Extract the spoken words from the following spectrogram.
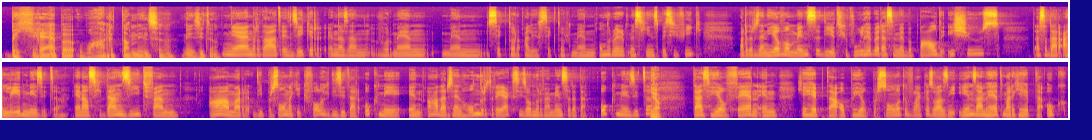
begrijpen waar dat mensen mee zitten. Ja, inderdaad. En zeker, en dat is dan voor mijn, mijn sector, allez, sector, mijn onderwerp misschien specifiek, maar er zijn heel veel mensen die het gevoel hebben dat ze met bepaalde issues, dat ze daar alleen mee zitten. En als je dan ziet van, ah, maar die persoon dat ik volg, die zit daar ook mee. En ah, daar zijn honderd reacties onder van mensen dat daar ook mee zitten. Ja. Dat is heel fijn. En je hebt dat op heel persoonlijke vlakken, zoals die eenzaamheid, maar je hebt dat ook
